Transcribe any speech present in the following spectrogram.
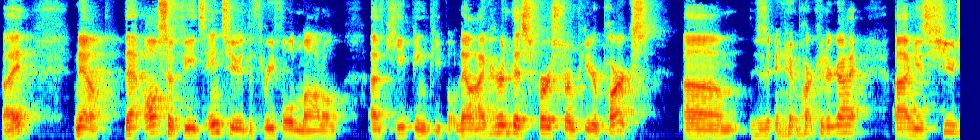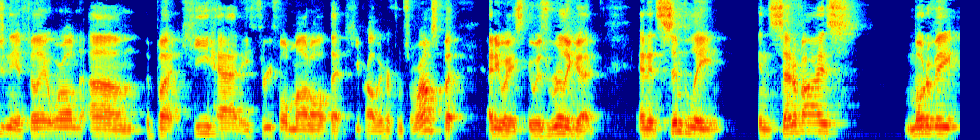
Right? Now, that also feeds into the threefold model of keeping people. Now, I heard this first from Peter Parks, um, who's an internet marketer guy. Uh, he's huge in the affiliate world, um, but he had a threefold model that he probably heard from somewhere else. But, anyways, it was really good. And it's simply incentivize, motivate,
